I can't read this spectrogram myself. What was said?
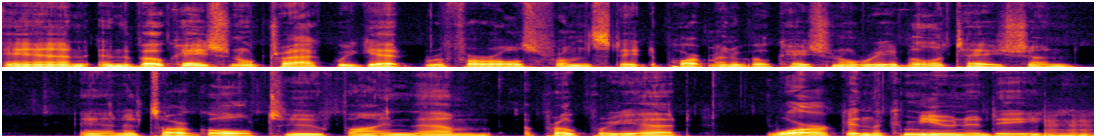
And in the vocational track, we get referrals from the State Department of Vocational Rehabilitation, and it's our goal to find them appropriate work in the community hmm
